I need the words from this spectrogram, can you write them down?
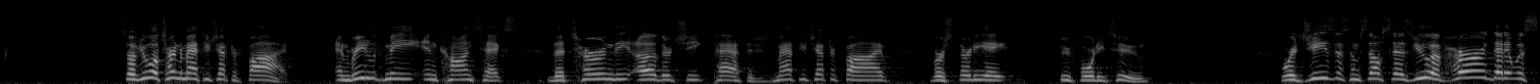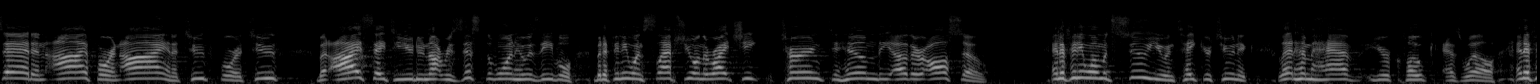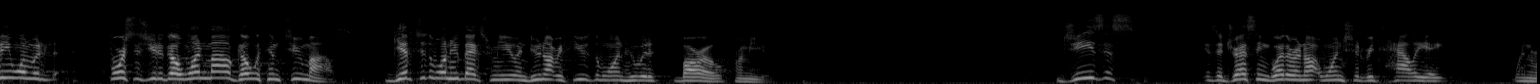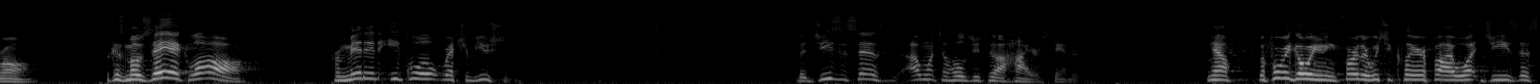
So, if you will, turn to Matthew chapter 5 and read with me in context the turn the other cheek passage. Matthew chapter 5, verse 38 through 42, where Jesus himself says, You have heard that it was said, an eye for an eye and a tooth for a tooth. But I say to you, do not resist the one who is evil. But if anyone slaps you on the right cheek, turn to him the other also. And if anyone would sue you and take your tunic, let him have your cloak as well. And if anyone would forces you to go one mile, go with him two miles. Give to the one who begs from you, and do not refuse the one who would borrow from you. Jesus is addressing whether or not one should retaliate when wronged. Because Mosaic law permitted equal retribution. But Jesus says, I want to hold you to a higher standard. Now, before we go any further, we should clarify what Jesus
